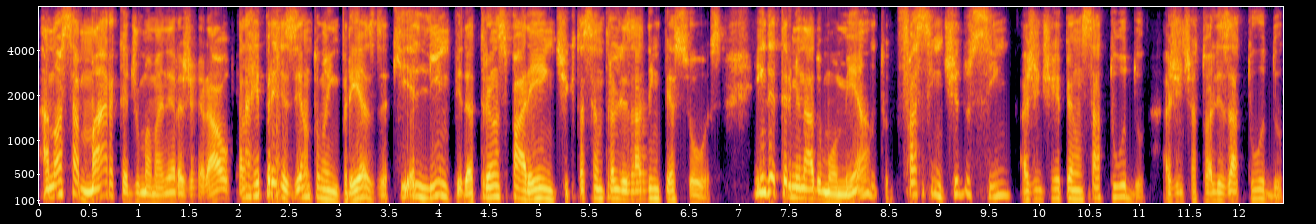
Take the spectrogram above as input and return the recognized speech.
A nossa marca, de uma maneira geral, ela representa uma empresa que é límpida, transparente, que está centralizada em pessoas. Em determinado momento, faz sentido sim a gente repensar tudo, a gente atualizar tudo.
